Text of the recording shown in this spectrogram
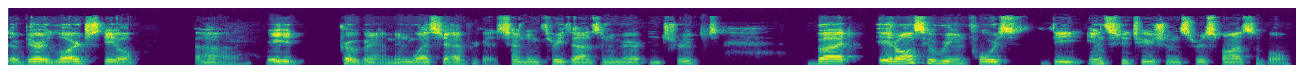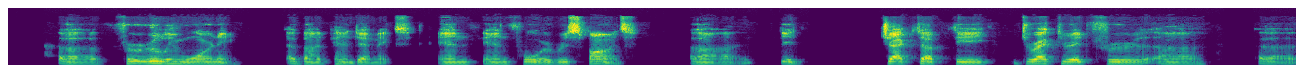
a very large scale uh, aid program in West Africa, sending 3,000 American troops, but it also reinforced the institutions responsible uh, for early warning about pandemics and, and for response. Uh, it jacked up the Directorate for uh, uh,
